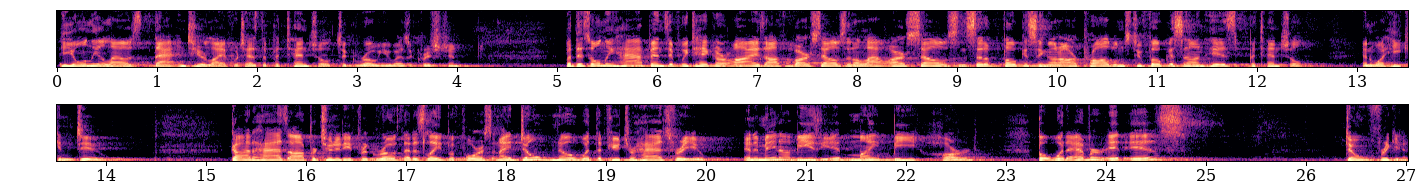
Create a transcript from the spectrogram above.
He only allows that into your life which has the potential to grow you as a Christian. But this only happens if we take our eyes off of ourselves and allow ourselves, instead of focusing on our problems, to focus on His potential and what He can do. God has opportunity for growth that is laid before us, and I don't know what the future has for you. And it may not be easy, it might be hard. But whatever it is, don't forget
